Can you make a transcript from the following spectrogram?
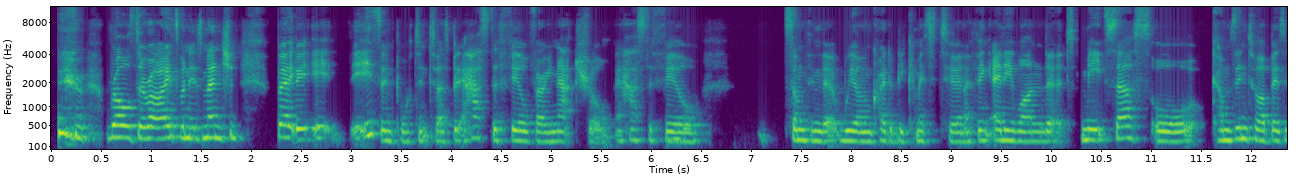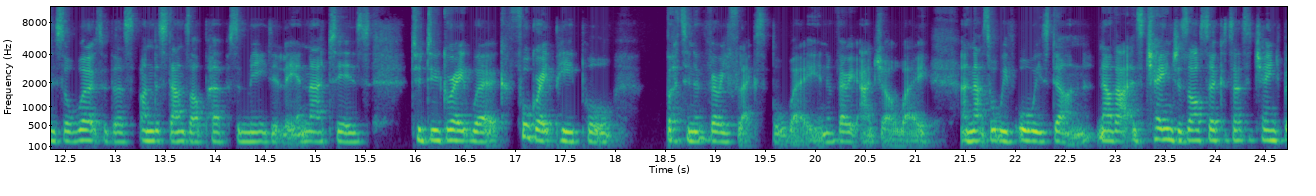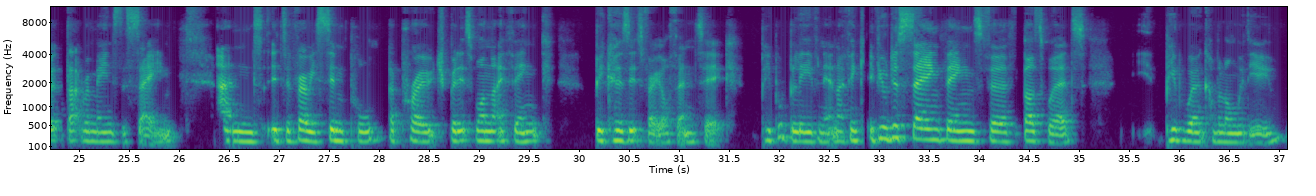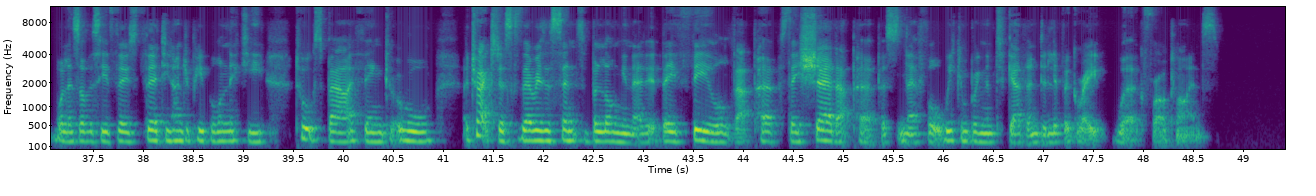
rolls their eyes when it's mentioned but it, it is important to us but it has to feel very natural it has to feel something that we are incredibly committed to and i think anyone that meets us or comes into our business or works with us understands our purpose immediately and that is to do great work for great people but in a very flexible way, in a very agile way. And that's what we've always done. Now that has changed as our circumstances change, but that remains the same. And it's a very simple approach, but it's one that I think because it's very authentic, people believe in it. And I think if you're just saying things for buzzwords, people won't come along with you. Whereas obviously, if those 1,300 people Nicky talks about, I think are all attracted to us because there is a sense of belonging there. They feel that purpose, they share that purpose, and therefore we can bring them together and deliver great work for our clients.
